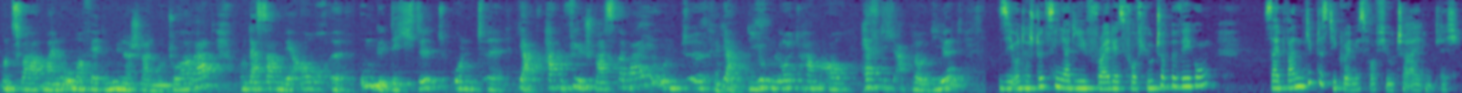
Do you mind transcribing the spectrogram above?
Und zwar Meine Oma fährt im Hühnerstall Motorrad. Und das haben wir auch äh, umgedichtet und äh, ja, hatten viel Spaß dabei. Und äh, ja, die jungen Leute haben auch heftig applaudiert. Sie unterstützen ja die Fridays for Future Bewegung. Seit wann gibt es die Grannies for Future eigentlich?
